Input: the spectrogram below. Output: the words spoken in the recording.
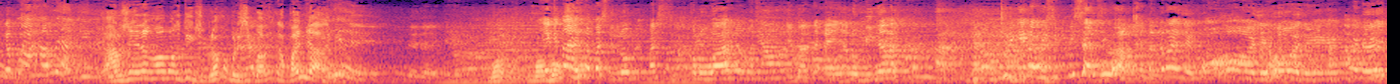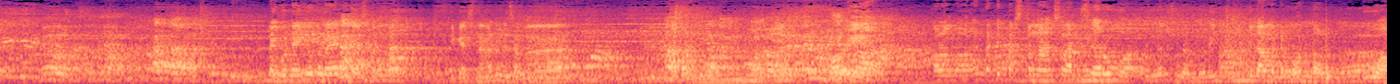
nggak paham ya gini. Harusnya dia ngomong itu sebelah kok berisik banget ngapain ya? Iya. Mau mau Ya mau kita akhirnya pas di lobby, pas keluar, pas ibaratnya kayaknya lobbynya lah. Kira-kira berisik pisan sih bang, kedengeran aja. Oh, aja, oh aja kayak gitu. Kayak gini. Nego-nego kena tiga setengah. Tiga setengah lu udah sama apa? All in. Kalau sama orang berarti empat setengah seratusnya rumah, rumahnya tuh sembilan puluh ribu. Kita sama botol dua.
